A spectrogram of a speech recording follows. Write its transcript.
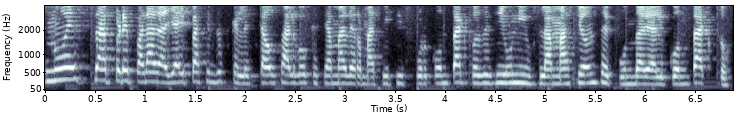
no está preparada. Ya hay pacientes que les causa algo que se llama dermatitis por contacto, es decir, una inflamación secundaria al contacto.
